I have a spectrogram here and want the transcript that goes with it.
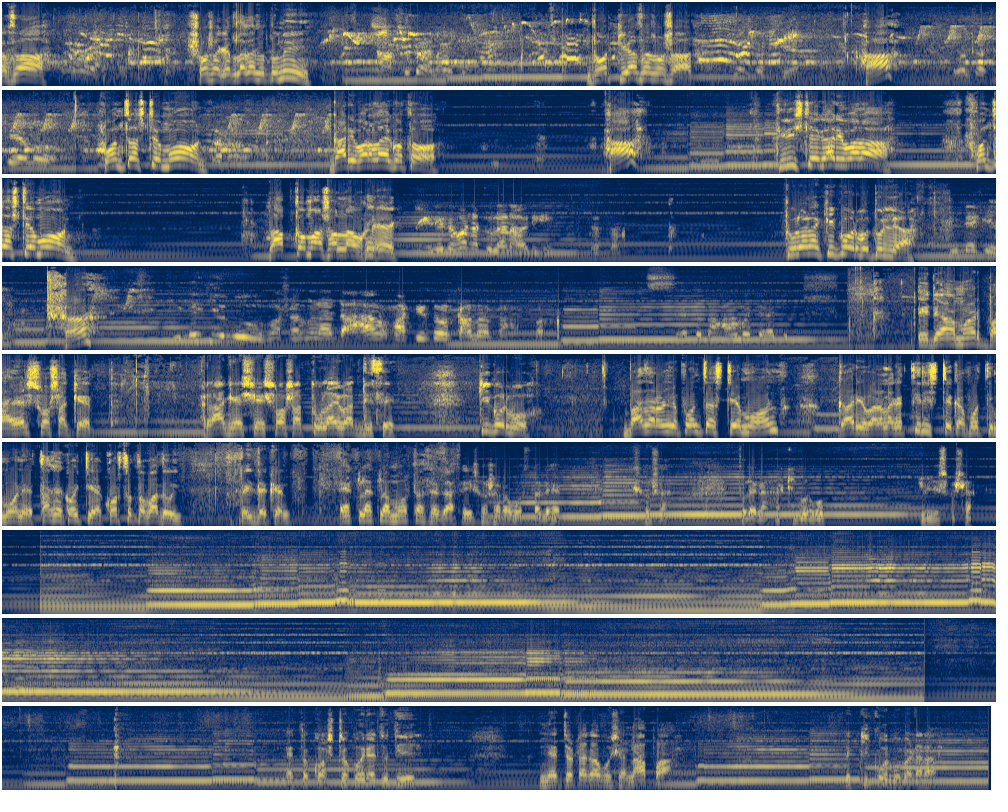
আচ্ছা শশা ক্ষেত লাগাইছো তুমি? দর কি আছে শশার? হ্যাঁ? পঞ্চাশটা মন গাড়ি ভাড়া লাগে কত? হ্যাঁ? তিরিশটা গাড়ি ভাড়া পঞ্চাশটা মন লাভ তো মাসাল্লাহ অনেক। তুলে না কি করব তুললা? হ্যাঁ? এটা আমার বায়ের শশা ক্ষেত। রাগে সে শশা তুলাই বাদ দিছে। কি করব? বাজার হইলে পঞ্চাশ টাকা মন গাড়ি ভাড়া লাগে তিরিশ টাকা প্রতি মনে। থাকে কয়টিয়া খরচ তো বাদ ওই। এই দেখেন এক লাখ লাখ মরতাছে গাছ। এই শশার অবস্থা দেখেন। শশা। তুলে না, আর কি করব? শশা। এত কষ্ট করে যদি ন্যায্য টাকা পয়সা না পা কি করব বেটারা?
